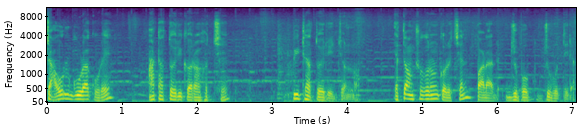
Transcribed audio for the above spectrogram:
চাউল গুঁড়া করে আটা তৈরি করা হচ্ছে পিঠা তৈরির জন্য। এতে অংশগ্রহণ করেছেন পাড়ার যুবক, যুবতীরা।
